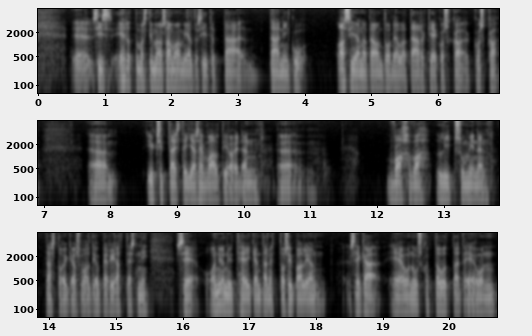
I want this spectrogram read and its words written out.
siis ehdottomasti mä olen samaa mieltä siitä, että tämä, tämä niin kuin asiana tämä on todella tärkeä, koska, koska ö, yksittäisten jäsenvaltioiden ö, vahva lipsuminen tästä oikeusvaltioperiaatteesta, niin se on jo nyt heikentänyt tosi paljon sekä EUn uskottavuutta että EUn,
